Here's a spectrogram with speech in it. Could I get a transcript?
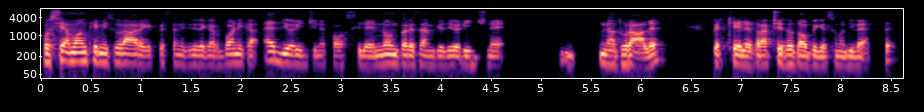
Possiamo anche misurare che questa anidride carbonica è di origine fossile e non per esempio di origine naturale, perché le tracce isotopiche sono diverse.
